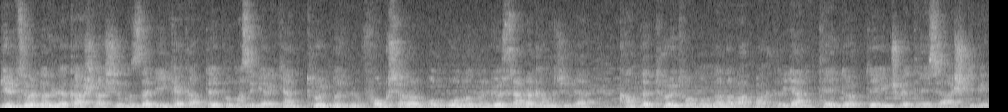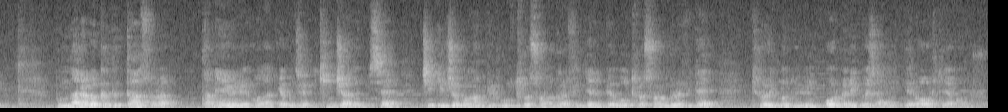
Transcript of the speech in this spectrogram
Bir tiroid nodüyle karşılaştığımızda ilk etapta yapılması gereken tiroid nodülünün fonksiyonel olup olmadığını göstermek amacıyla kanda tiroid hormonlarına bakmaktır. Yani T4, T3 ve TSH gibi. Bunlara bakıldıktan sonra tanıya yönelik olarak yapılacak ikinci adım ise çekilecek olan bir ultrasonografidir ve ultrasonografide tiroid nodülünün organik özellikleri ortaya konur.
